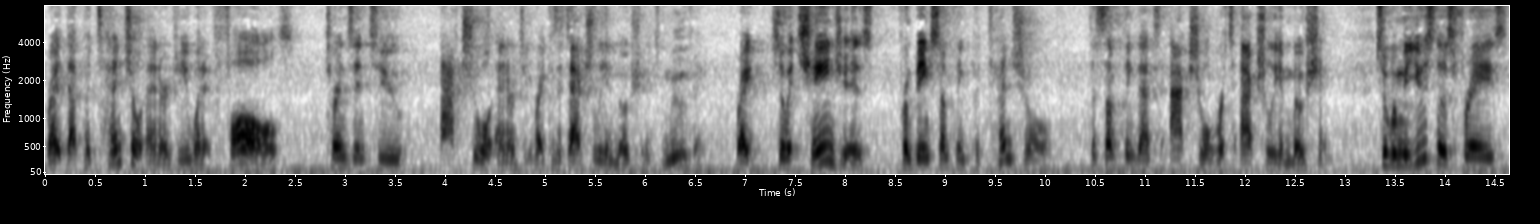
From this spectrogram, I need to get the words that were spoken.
right, that potential energy when it falls turns into actual energy, right? Because it's actually in motion, it's moving, right? So it changes from being something potential to something that's actual, where it's actually in motion. So when we use those phrase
